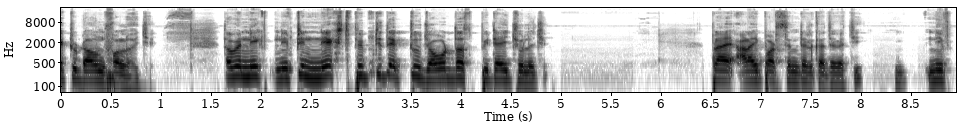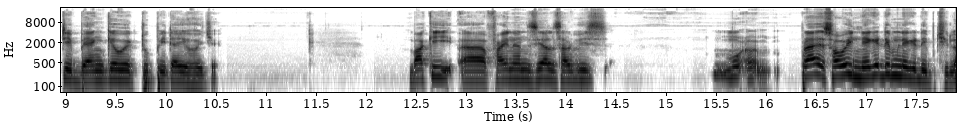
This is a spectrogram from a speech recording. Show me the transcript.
একটু ডাউনফল হয়েছে। তবে নিফটি নেক্সট ফিফটিতে একটু জবরদস্ত পিটাই চলেছে। প্রায় আড়াই পার্সেন্টের কাছাকাছি। নিফটি ব্যাংকেও একটু পিটাই হয়েছে। বাকি ফাইন্যান্সিয়াল সার্ভিস প্রায় সবই নেগেটিভ নেগেটিভ ছিল।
